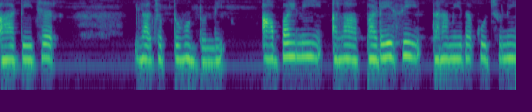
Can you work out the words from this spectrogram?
ఆ టీచర్ ఇలా చెప్తూ ఉంటుంది. ఆ అబ్బాయిని అలా పడేసి తన మీద కూర్చుని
